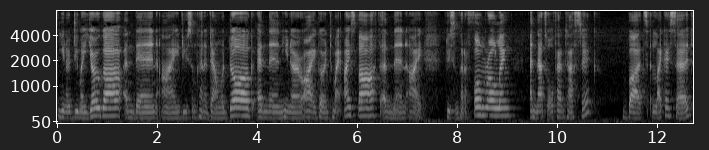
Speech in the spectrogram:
you know, do my yoga and then I do some kind of downward dog and then, you know, I go into my ice bath and then I do some kind of foam rolling and that's all fantastic. But like I said,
